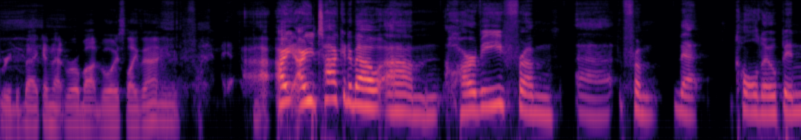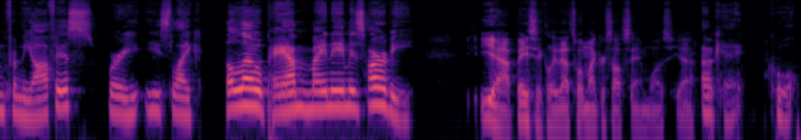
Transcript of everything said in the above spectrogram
read it back in that robot voice like that. Uh, are are you talking about um, Harvey from uh, from that cold open from The Office where he, he's like, "Hello, Pam. My name is Harvey." Yeah, basically that's what Microsoft Sam was. Yeah. Okay. Cool.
